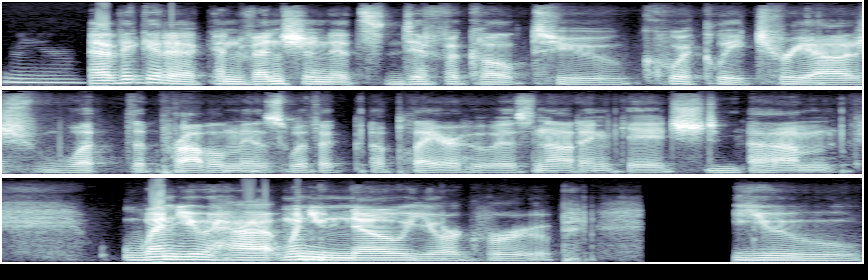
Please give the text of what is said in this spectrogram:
Yeah. I think at a convention, it's difficult to quickly triage what the problem is with a, a player who is not engaged. Um, when you have, when you know your group, you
